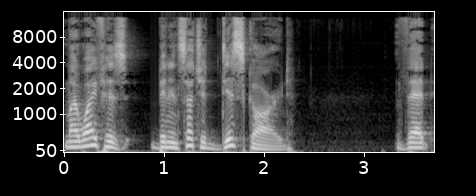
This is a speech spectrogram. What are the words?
My wife has been in such a discard that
